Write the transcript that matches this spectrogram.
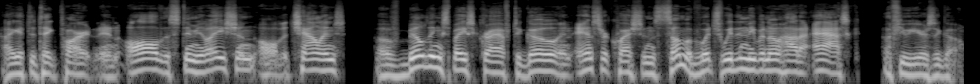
I get to take part in all the stimulation, all the challenge of building spacecraft to go and answer questions, some of which we didn't even know how to ask a few years ago.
